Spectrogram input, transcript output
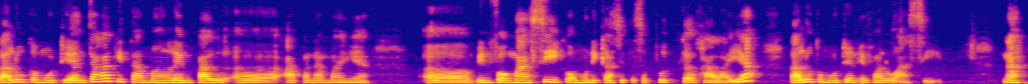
lalu kemudian cara kita melempar uh, apa namanya uh, informasi komunikasi tersebut ke khalayak, lalu kemudian evaluasi. Nah,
